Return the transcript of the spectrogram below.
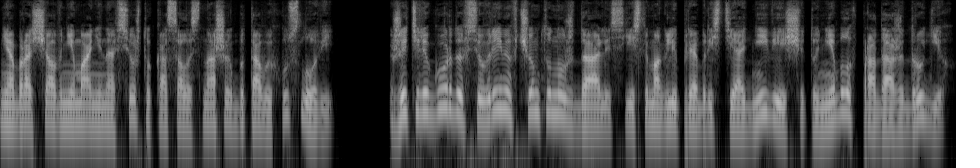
Не обращал внимания на все, что касалось наших бытовых условий. Жители города все время в чем-то нуждались, если могли приобрести одни вещи, то не было в продаже других.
